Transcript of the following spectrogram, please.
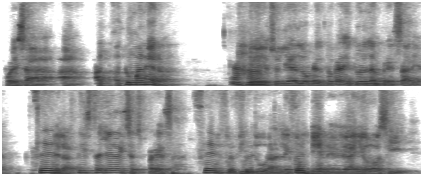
pues, a, a- a- a tu manera. Ajá. Eso ya es lo que te toca y tú eres la empresaria. Sí. El artista llega y se expresa Sí, con su sí, pintura, le conviene. Yo si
